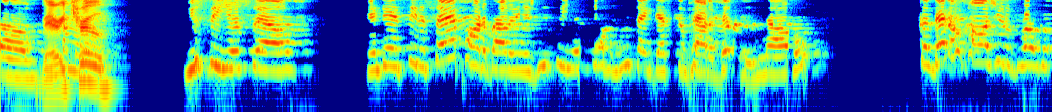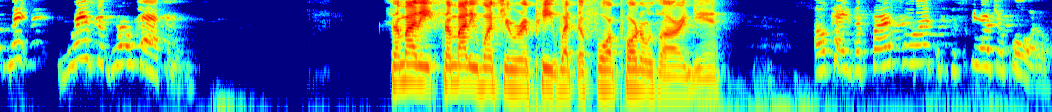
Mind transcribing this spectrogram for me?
So very true. On. You see yourself, and then see the sad part about it is you see yourself and you think that's compatibility. No, because that don't cause you to grow. Where's the growth happening? Somebody, somebody wants you to repeat what the four portals are again. Okay, the first one is the spiritual portal.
